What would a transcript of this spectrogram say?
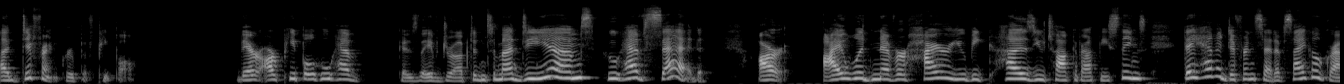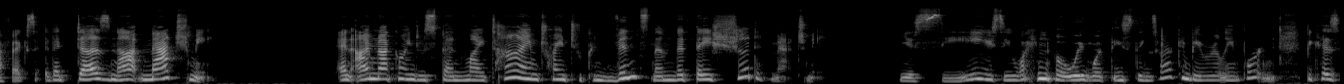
a different group of people. There are people who have because they've dropped into my DMs who have said, "Are I would never hire you because you talk about these things." They have a different set of psychographics that does not match me. And I'm not going to spend my time trying to convince them that they should match me. You see, you see why knowing what these things are can be really important because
